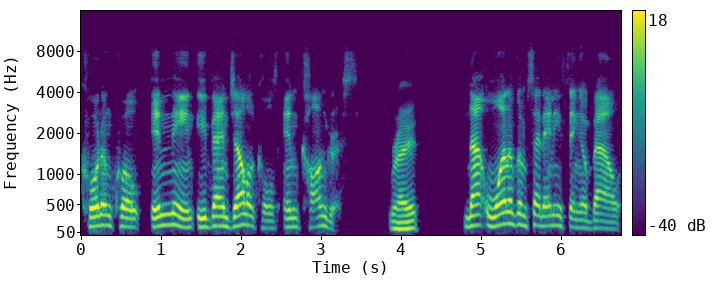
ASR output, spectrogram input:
quote unquote in name evangelicals in Congress. Right. Not one of them said anything about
